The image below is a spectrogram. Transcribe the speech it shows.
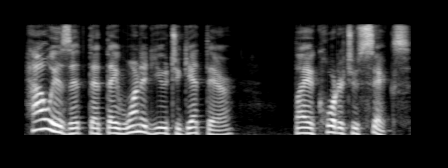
How is it that they wanted you to get there by a quarter to six?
